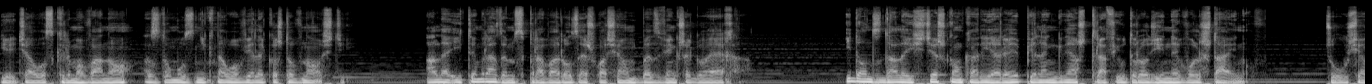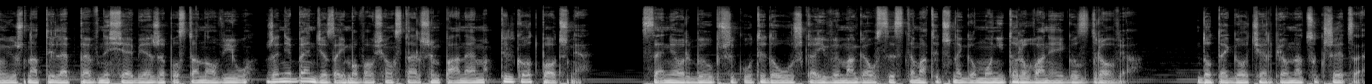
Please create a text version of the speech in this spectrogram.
jej ciało skremowano, a z domu zniknęło wiele kosztowności. Ale i tym razem sprawa rozeszła się bez większego echa. Idąc dalej ścieżką kariery, pielęgniarz trafił do rodziny Wolsteinów. Czuł się już na tyle pewny siebie, że postanowił, że nie będzie zajmował się starszym panem, tylko odpocznie. Senior był przykuty do łóżka i wymagał systematycznego monitorowania jego zdrowia. Do tego cierpiał na cukrzycę.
